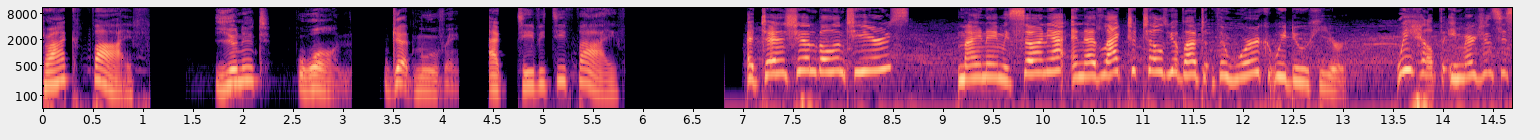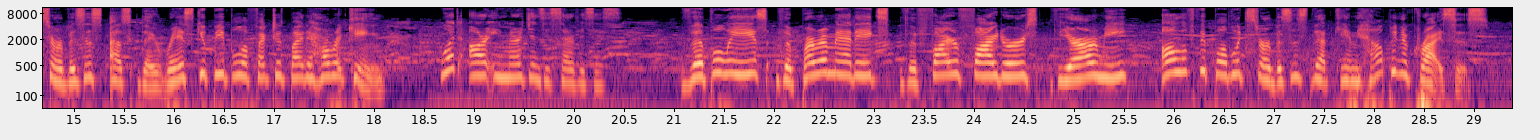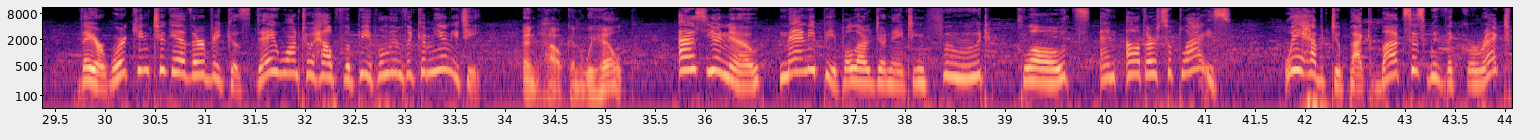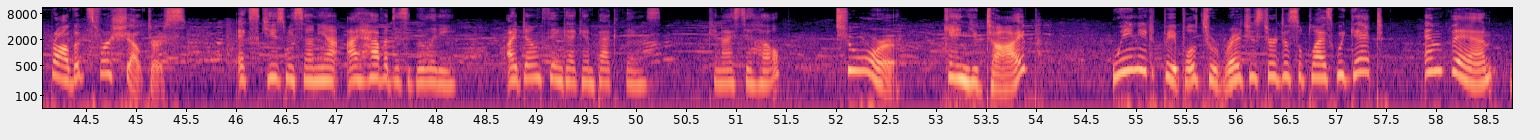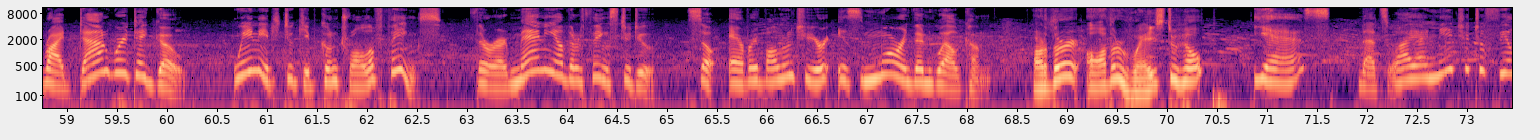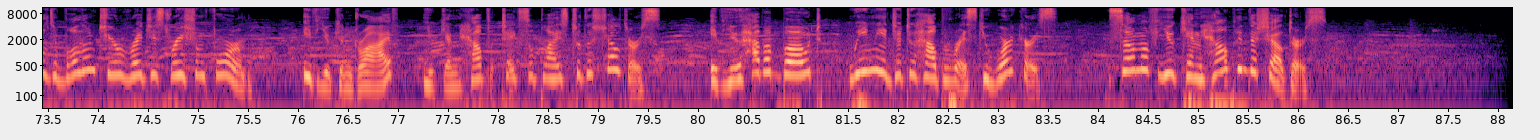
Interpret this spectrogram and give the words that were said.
Track 5. Unit 1. Get moving. Activity 5. Attention, volunteers! My name is Sonia, and I'd like to tell you about the work we do here. We help emergency services as they rescue people affected by the hurricane. What are emergency services? The police, the paramedics, the firefighters, the army, all of the public services that can help in a crisis. They are working together because they want to help the people in the community. And how can we help? As you know, many people are donating food, clothes, and other supplies. We have to pack boxes with the correct products for shelters. Excuse me, Sonia, I have a disability. I don't think I can pack things. Can I still help? Sure. Can you type? We need people to register the supplies we get and then write down where they go. We need to keep control of things. There are many other things to do, so every volunteer is more than welcome. Are there other ways to help? Yes, that's why I need you to fill the volunteer registration form. If you can drive, you can help take supplies to the shelters. If you have a boat, we need you to help rescue workers. Some of you can help in the shelters.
